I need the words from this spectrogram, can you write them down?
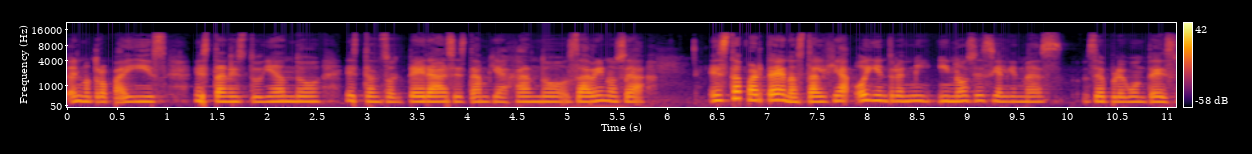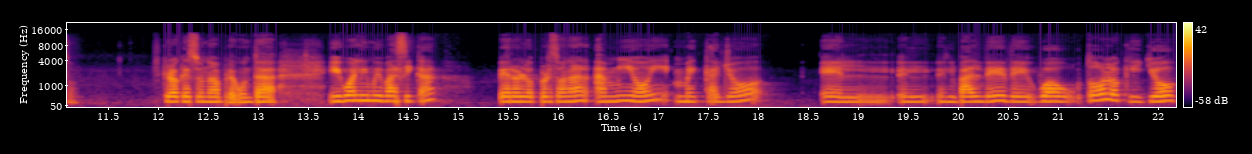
en otro país, están estudiando, están solteras, están viajando, ¿saben? O sea, esta parte de nostalgia hoy entró en mí y no sé si alguien más se pregunte eso. Creo que es una pregunta igual y muy básica, pero en lo personal a mí hoy me cayó el, el, el, balde de, wow, todo lo que yo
